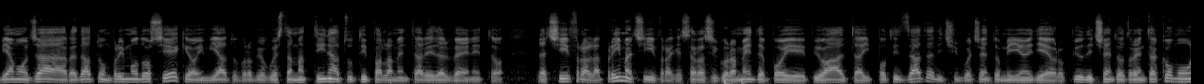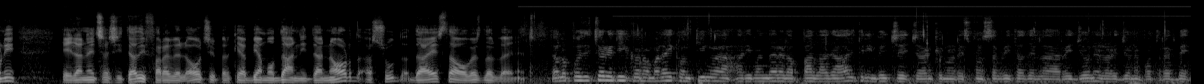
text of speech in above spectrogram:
abbiamo già redatto un primo dossier che ho inviato proprio questa mattina a tutti i parlamentari del Veneto. La cifra, la prima cifra, che sarà sicuramente poi più alta, ipotizzata, è di 500 milioni di euro, più di 130 comuni e la necessità di fare veloci perché abbiamo danni da nord a sud, da est a ovest del Veneto. Dall'opposizione dicono ma lei continua a rimandare la palla ad altri, invece c'è anche una responsabilità della Regione, la Regione potrebbe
